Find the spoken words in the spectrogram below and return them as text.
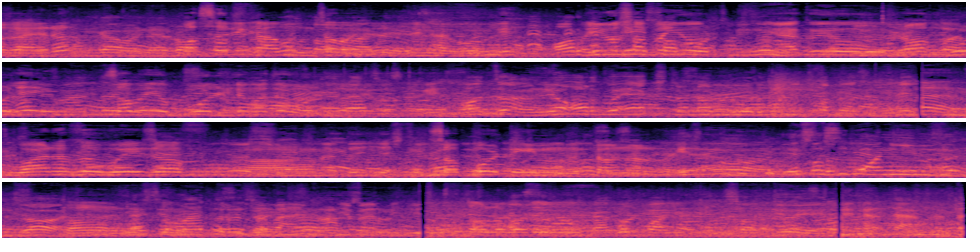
लगाएर कसरी काम हुन्छ भनेर देखाएको हो कि यो सबै यो यहाँको यो रकहरूले सबै यो बोल्टले मात्रै होल्ड गरेको छ अझ हामीले अर्को एक्सटर्नल लोड पनि थपेको छ। One of the ways of support in tunnel हो कि यस्तो पनि युज हुन्छ यस्तो मात्र तलबाट यो कागज पानी सक्यो त त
